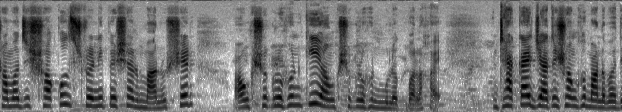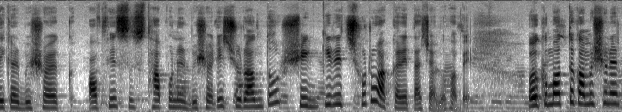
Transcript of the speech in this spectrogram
সমাজের সকল শ্রেণি পেশার মানুষের অংশগ্রহণকেই অংশগ্রহণমূলক বলা হয়? ঢাকায় জাতিসংঘ মানবাধিকার বিষয়ক অফিস স্থাপনের বিষয়টি চূড়ান্ত, শিগগিরই ছোট আকারে তা চালু হবে। ঐকমত্য কমিশনের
